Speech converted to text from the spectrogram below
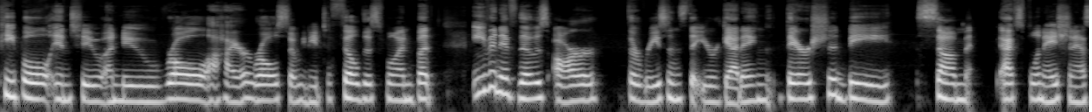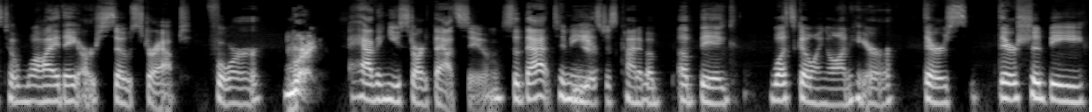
people into a new role, a higher role. So we need to fill this one. But even if those are the reasons that you're getting, there should be some explanation as to why they are so strapped for right having you start that soon. So that to me yeah. is just kind of a, a big what's going on here. There's there should be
